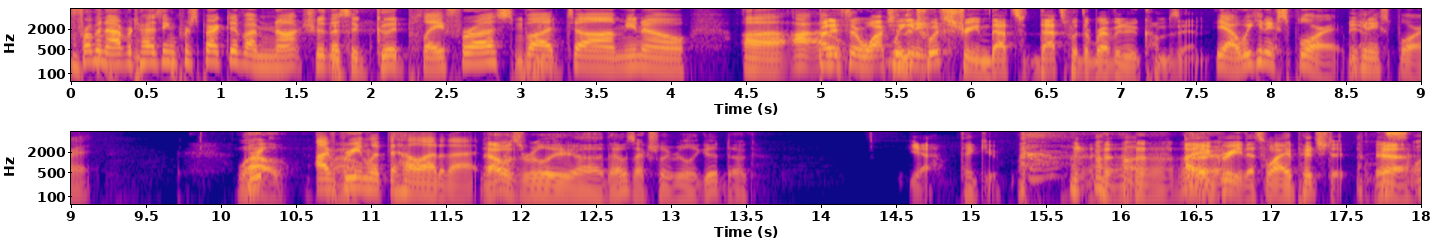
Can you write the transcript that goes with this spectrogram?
From an advertising perspective, I'm not sure that's a good play for us, but um, you know, uh, I, but if they're watching we the can- Twitch stream, that's that's where the revenue comes in. yeah, we can explore it. We can explore it. Wow. I've Wow. greenlit the hell out of that. That was really, uh, that was actually really good, Doug. Yeah, thank you. I agree. That's why I pitched it. Yeah.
